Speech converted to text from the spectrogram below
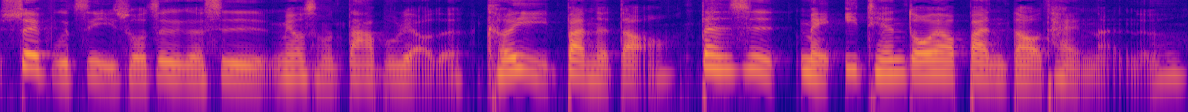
说服自己说这个是。是没有什么大不了的，可以办得到，但是每一天都要办到太难了。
